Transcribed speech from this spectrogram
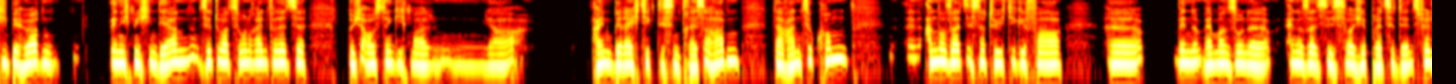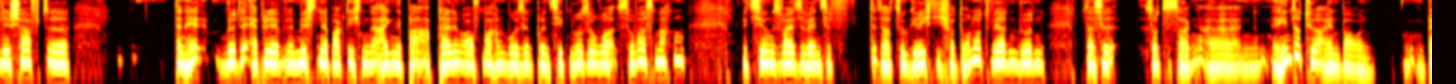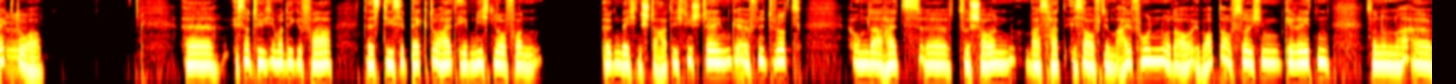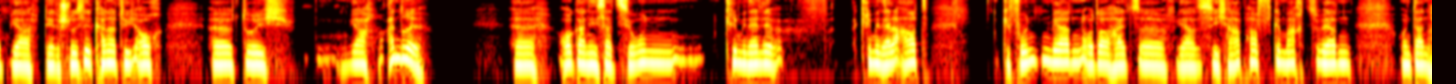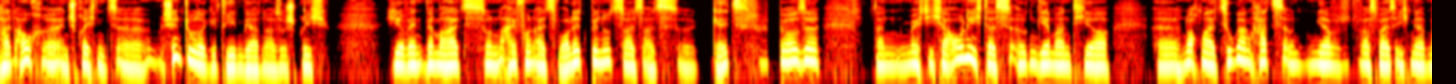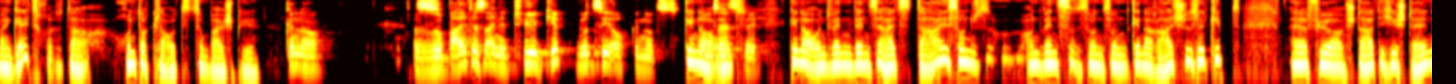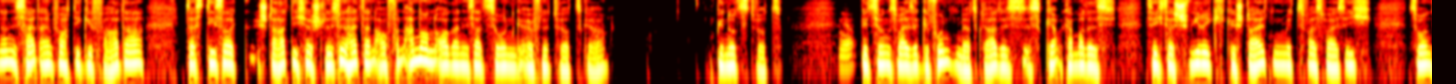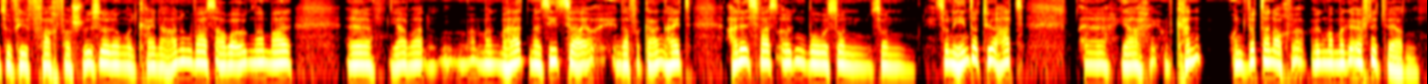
die Behörden, wenn ich mich in deren Situation reinversetze, durchaus, denke ich mal, ja, ein berechtigtes Interesse haben, daran zu kommen. Andererseits ist natürlich die Gefahr, äh, wenn, wenn man so eine, einerseits solche Präzedenzfälle schafft, äh, dann würde Apple, wir müssten ja praktisch eine eigene Abteilung aufmachen, wo sie im Prinzip nur sowas, sowas machen. Beziehungsweise, wenn sie dazu gerichtlich verdonnert werden würden, dass sie sozusagen äh, eine Hintertür einbauen, ein Backdoor. Mhm. Äh, ist natürlich immer die Gefahr, dass diese Backdoor halt eben nicht nur von irgendwelchen staatlichen Stellen geöffnet wird, um da halt äh, zu schauen, was hat ist auf dem iPhone oder auch überhaupt auf solchen Geräten, sondern äh, ja, der Schlüssel kann natürlich auch äh, durch ja, andere äh, Organisationen kriminelle, kriminelle Art gefunden werden oder halt äh, ja sich habhaft gemacht werden und dann halt auch äh, entsprechend äh, Schindluder getrieben werden. Also sprich hier, wenn, wenn man halt so ein iPhone als Wallet benutzt, als, als äh, Geldbörse, dann möchte ich ja auch nicht, dass irgendjemand hier äh, nochmal Zugang hat und mir, was weiß ich, mir mein Geld da runterklaut zum Beispiel. Genau. Also sobald es eine Tür gibt, wird sie auch genutzt. Genau. Und, genau, und wenn, wenn sie halt da ist und, und wenn es so, so einen Generalschlüssel gibt äh, für staatliche Stellen, dann ist halt einfach die Gefahr da, dass dieser staatliche Schlüssel halt dann auch von anderen Organisationen geöffnet wird, gell? benutzt wird ja. beziehungsweise gefunden wird. Klar, das ist, kann man das, sich das schwierig gestalten mit, was weiß ich, so und so viel Fachverschlüsselung und keine Ahnung was, aber irgendwann mal, äh, ja, man, man, man, hat, man sieht es ja in der Vergangenheit, alles, was irgendwo so, ein, so, ein, so eine Hintertür hat, äh, ja, kann und wird dann auch irgendwann mal geöffnet werden.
